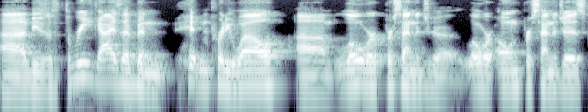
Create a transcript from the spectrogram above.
Uh, these are three guys that have been hitting pretty well. Um, lower percentage, uh, lower own percentages.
